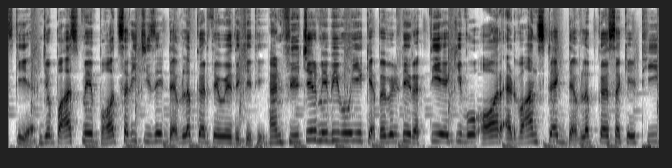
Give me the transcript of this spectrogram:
की है, जो पास में बहुत सारी चीज़ें डेवलप करते हुए दिखी थी। एंड फ्यूचर में भी वो ये कैपेबिलिटी रखती है कि वो और एडवांस टेक डेवलप कर सके ठीक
